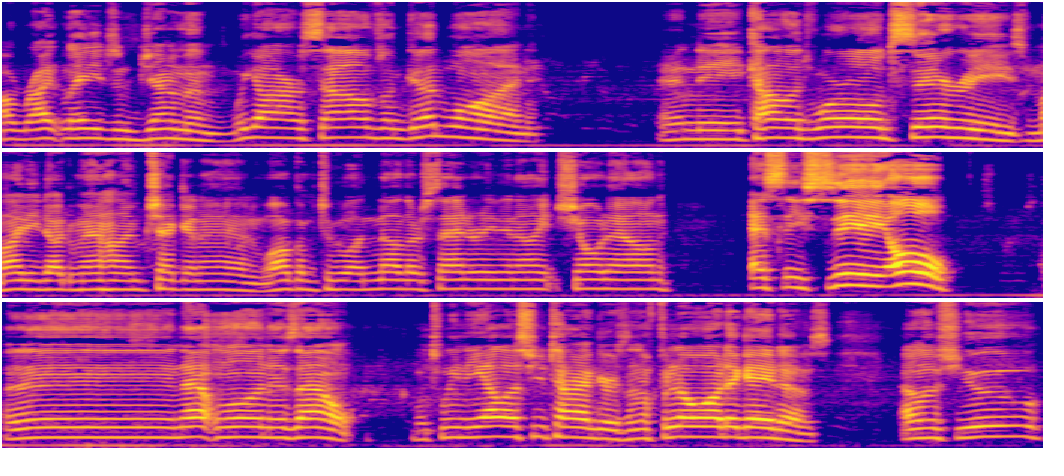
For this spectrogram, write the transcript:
Alright, ladies and gentlemen, we got ourselves a good one in the College World Series. Mighty Duck Anaheim checking in. Welcome to another Saturday Night Showdown SEC. Oh, and that one is out between the LSU Tigers and the Florida Gators. LSU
